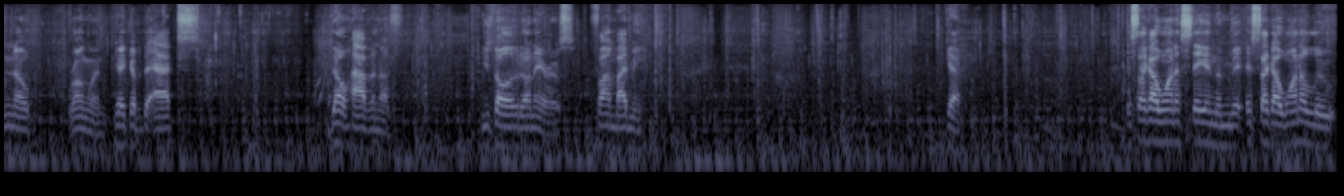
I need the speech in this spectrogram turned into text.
No, wrong one. Pick up the axe. Don't have enough. Used all of it on arrows. Fine by me. Okay. It's like I want to stay in the. It's like I want to loot,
